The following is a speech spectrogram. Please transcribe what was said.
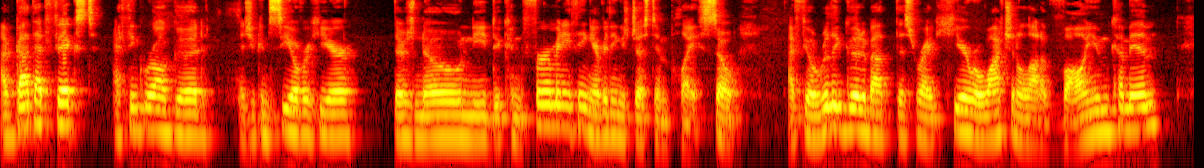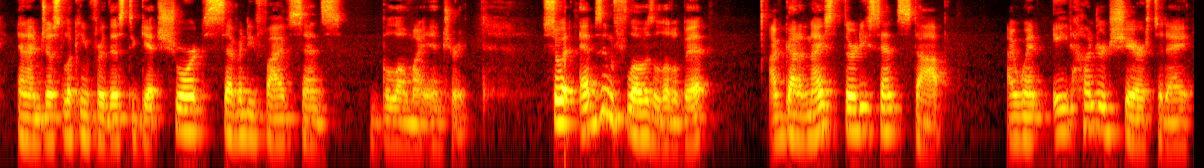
I've got that fixed. I think we're all good. As you can see over here, there's no need to confirm anything. Everything's just in place. So I feel really good about this right here. We're watching a lot of volume come in and I'm just looking for this to get short 75 cents below my entry. So it ebbs and flows a little bit. I've got a nice 30 cent stop. I went 800 shares today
